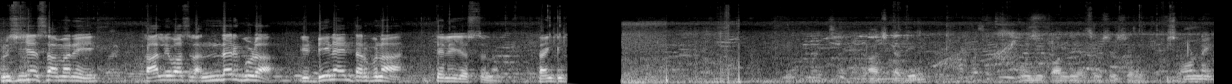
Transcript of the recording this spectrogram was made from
కృషి చేస్తామని కాలనీవాసులందరికీ కూడా ఈ డి నైన్ తరఫున తెలియజేస్తున్నాం థ్యాంక్ యూ आज का दिन ओजी कॉलोनी एसोसिएशन సౌండ్ नहीं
